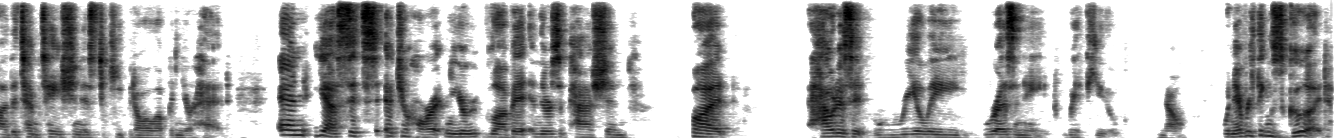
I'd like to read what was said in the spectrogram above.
Uh, the temptation is to keep it all up in your head. And yes, it's at your heart and you love it and there's a passion, but how does it really resonate with you? You know, when everything's good,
